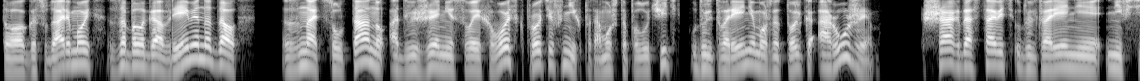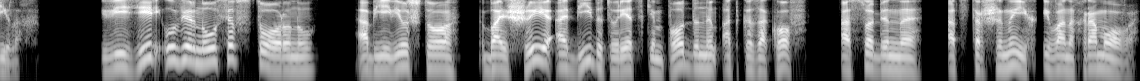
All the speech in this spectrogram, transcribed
то государь мой заблаговременно дал знать султану о движении своих войск против них, потому что получить удовлетворение можно только оружием. Шах доставить удовлетворение не в силах. Визирь увернулся в сторону, объявил, что большие обиды турецким подданным от казаков, особенно от старшины их Ивана Хромова,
